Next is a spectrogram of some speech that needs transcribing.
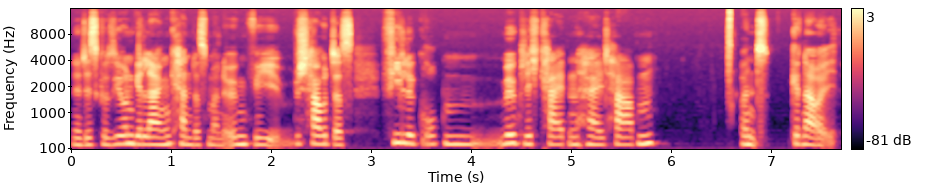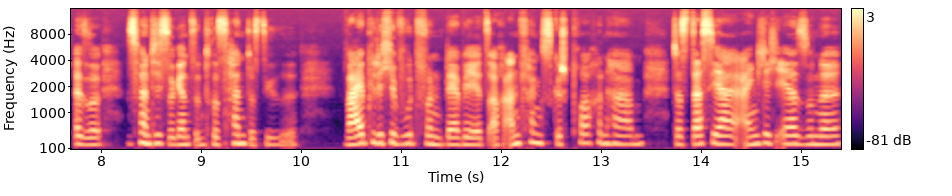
eine Diskussion gelangen kann, dass man irgendwie schaut, dass viele Gruppen Möglichkeiten halt haben. Und genau, also das fand ich so ganz interessant, dass diese weibliche Wut, von der wir jetzt auch anfangs gesprochen haben, dass das ja eigentlich eher so eine,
